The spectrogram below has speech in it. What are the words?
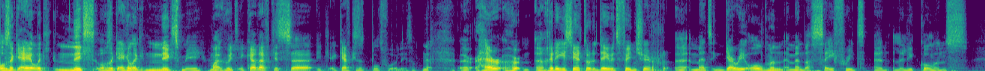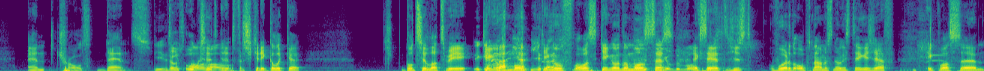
Was ik eigenlijk niks, was ik eigenlijk niks mee. Maar goed, ik ga het even, eh, ik, ik even het plot voorlezen. Ja. Eh, her- her- eh, geregisseerd door David Fincher, met Gary Oldman, Amanda Seyfried en Lily Collins. En Charles Dance. Die ook zit in het verschrikkelijke Godzilla 2, Ik- King of, Mon- Ja, ja. King of, wat was? King of the Monsters. King of the Ik zei het juist voor de opnames nog eens tegen Jeff. Ik was, ehm,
